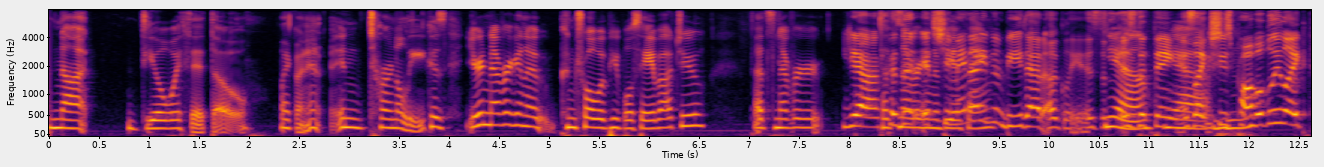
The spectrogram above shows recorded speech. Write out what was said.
not deal with it though, like in, internally, because you're never gonna control what people say about you. That's never Yeah, because never it, gonna it- she be may not even be that ugly. Is the is the thing? It's Yeah. like she's probably like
